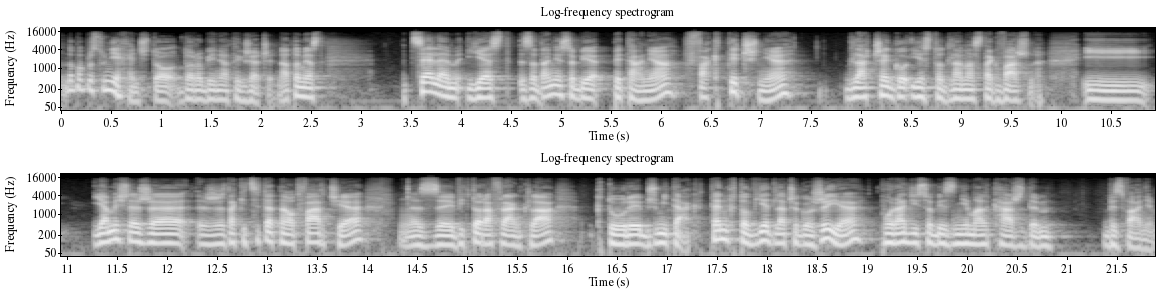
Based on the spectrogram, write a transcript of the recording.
no po prostu niechęć do, do robienia tych rzeczy. Natomiast celem jest zadanie sobie pytania faktycznie, dlaczego jest to dla nas tak ważne. I ja myślę, że, że taki cytat na otwarcie z Wiktora Frankla, który brzmi tak: Ten, kto wie, dlaczego żyje, poradzi sobie z niemal każdym wyzwaniem.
